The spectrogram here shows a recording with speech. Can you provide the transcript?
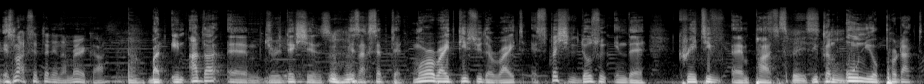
It's not accepted in America, but in other um, jurisdictions, it's accepted. Moral right gives you the right, especially those who in the creative um, part. Space. You can own your product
